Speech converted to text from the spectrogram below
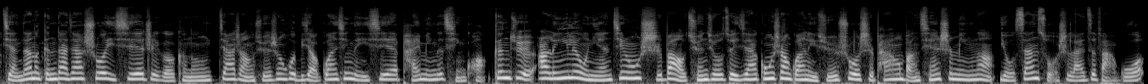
简单的跟大家说一些这个可能家长学生会比较关心的一些排名的情况。根据二零一六年《金融时报》全球最佳工商管理学硕士排行榜前十名呢，有三所是来自法国。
